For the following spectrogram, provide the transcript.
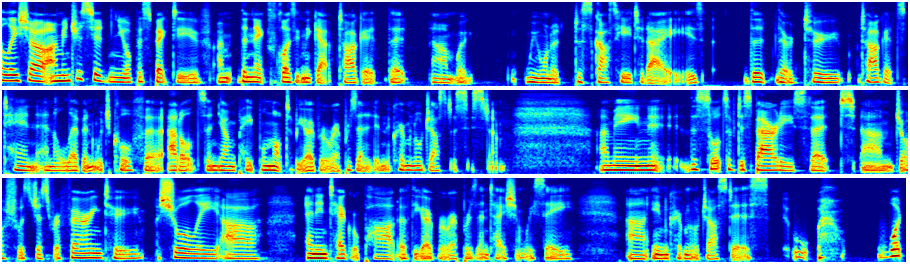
Alicia, I'm interested in your perspective. Um, the next closing the gap target that um, we we want to discuss here today is the, there are two targets, 10 and 11, which call for adults and young people not to be overrepresented in the criminal justice system. I mean, the sorts of disparities that um, Josh was just referring to surely are an integral part of the overrepresentation we see uh, in criminal justice. What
